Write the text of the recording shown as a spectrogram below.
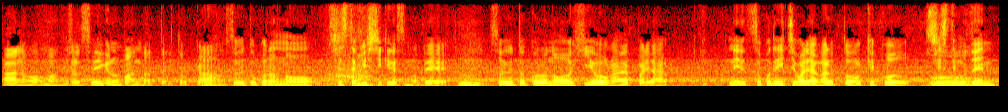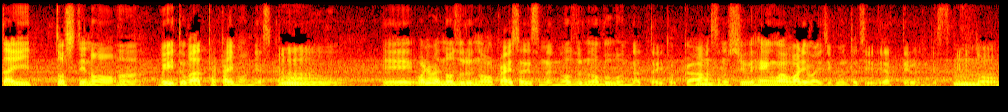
あのまあ、もちろん制御の板だったりとか、うん。そういうところのシステム一式ですので、うん。そういうところの費用がやっぱりあ、ね、そこで1割上がると結構システム全体としてのはウェイトが高いもんですから、うんえー我々はノズルの会社ですのでノズルの部分だったりとか、うん。その周辺は我々自分たちでやってるんですけれど、うん。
